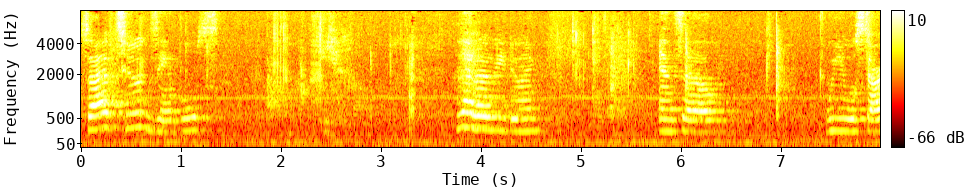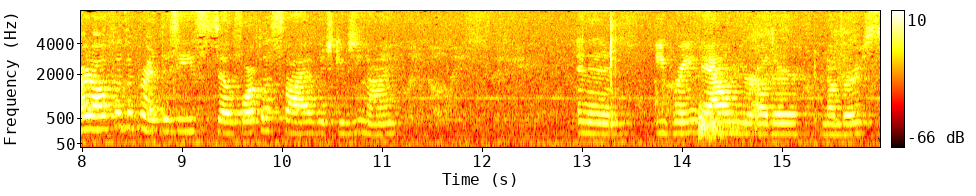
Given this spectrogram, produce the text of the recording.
So I have two examples that I'll be doing. And so we will start off with the parentheses, so 4 plus 5, which gives you 9. And then you bring down your other numbers.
